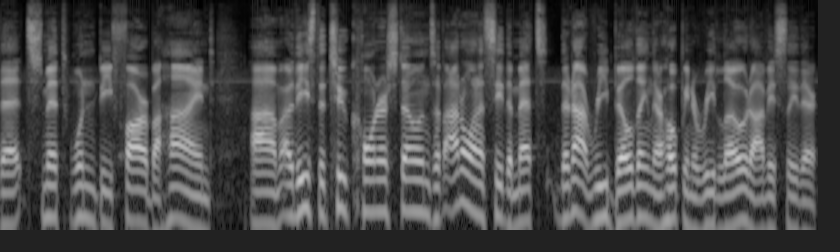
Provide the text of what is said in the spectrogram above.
that Smith wouldn't be far behind. Um, are these the two cornerstones of? I don't want to see the Mets. They're not rebuilding. They're hoping to reload. Obviously, there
